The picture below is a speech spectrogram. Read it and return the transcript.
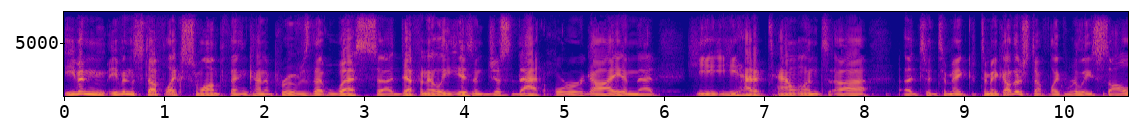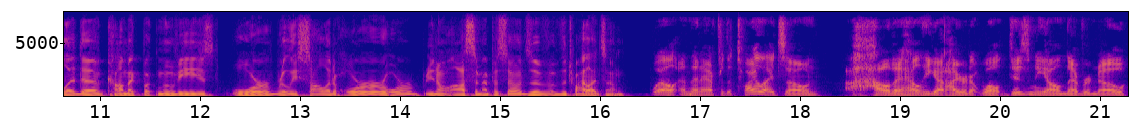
even even stuff like Swamp Thing kind of proves that Wes uh, definitely isn't just that horror guy, and that he he had a talent uh, uh, to to make to make other stuff like really solid uh, comic book movies or really solid horror or you know awesome episodes of, of the Twilight Zone. Well, and then after the Twilight Zone, how the hell he got hired at Walt Disney, I'll never know.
